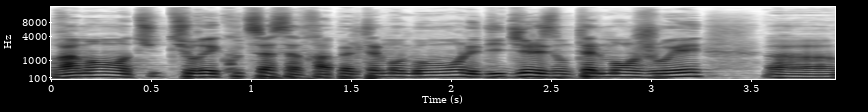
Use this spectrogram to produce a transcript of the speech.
vraiment, tu, tu réécoutes ça, ça te rappelle tellement de bons moments. Les DJ les ont tellement joué. Euh,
